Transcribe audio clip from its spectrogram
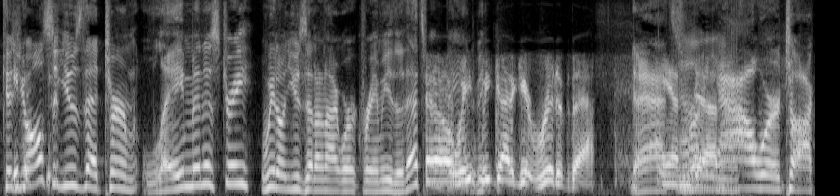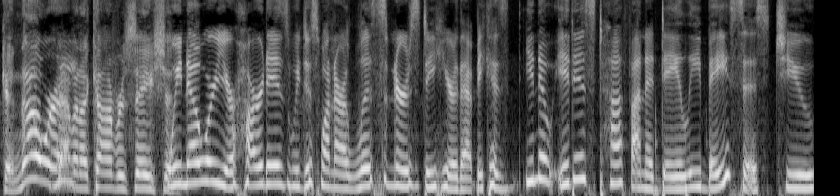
Because you also use that term lay ministry. We don't use that on I Work for Him either. That's no, we, we got to get rid of that. That's and, right. Uh, now we're talking. Now we're we, having a conversation. We know where your heart is. We just want our listeners to hear that because, you know, it is tough on a daily basis to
